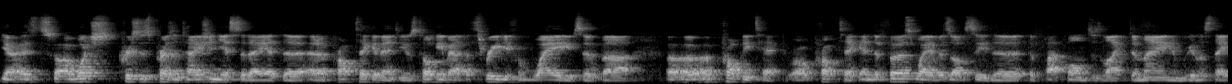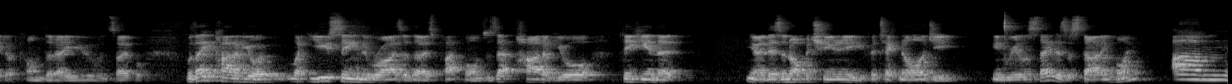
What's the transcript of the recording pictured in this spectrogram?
you know, as I watched Chris's presentation yesterday at the at a prop tech event. He was talking about the three different waves of uh, of, property tech or prop tech, and the first wave is obviously the the platforms is like domain and realestate.com.au and so forth. Were they part of your like you seeing the rise of those platforms? Was that part of your thinking that you know there's an opportunity for technology in real estate as a starting point? Um,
